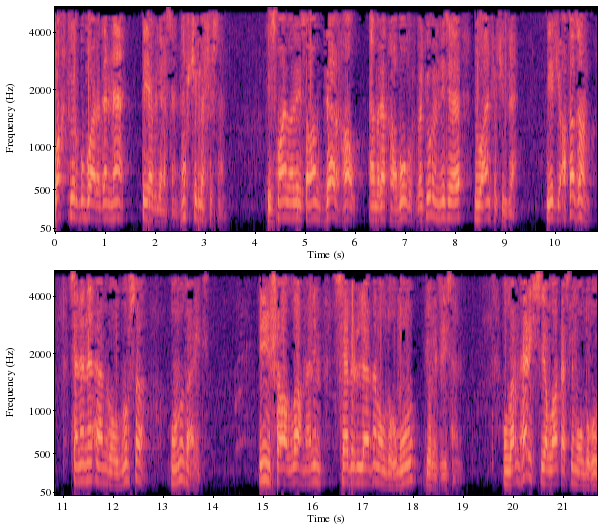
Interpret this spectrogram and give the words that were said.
Bax, gör bu barədə nə deyə bilərsən, nə fikirləşirsən. İsmail aleyhissalam dərhal əmrə tabi olur və görün necə mülayim şəkildə. Deyir ki, atacan, sənə nə əmr olunursa, onu da et. İnşallah mənim səbirlərdən olduğumu görəcəksən. Onların hər ikisi Allaha təslim olduğu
